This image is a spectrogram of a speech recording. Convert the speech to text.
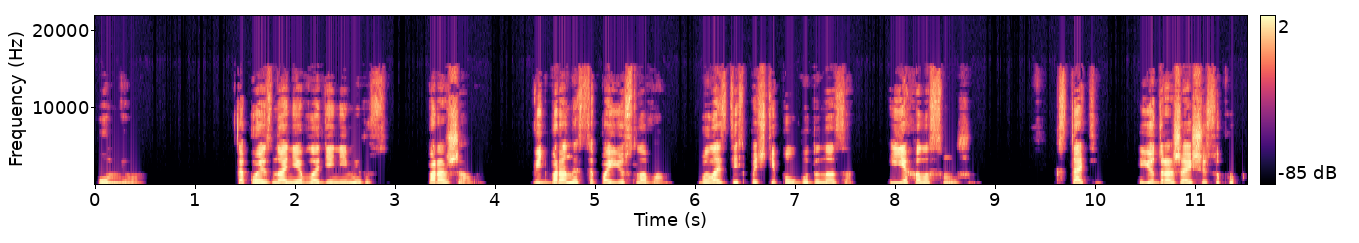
помнила. Такое знание владений Мивуса поражало, ведь баронесса, по ее словам, была здесь почти полгода назад и ехала с мужем. Кстати, ее дрожайший супруг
